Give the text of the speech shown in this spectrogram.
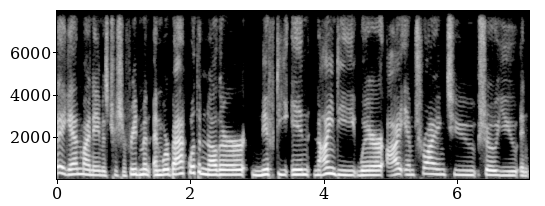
Hey again, my name is Tricia Friedman, and we're back with another Nifty in 90, where I am trying to show you an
